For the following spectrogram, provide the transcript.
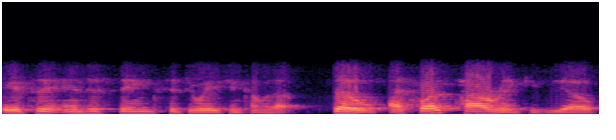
It's an interesting situation coming up. So as far as power rankings go,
